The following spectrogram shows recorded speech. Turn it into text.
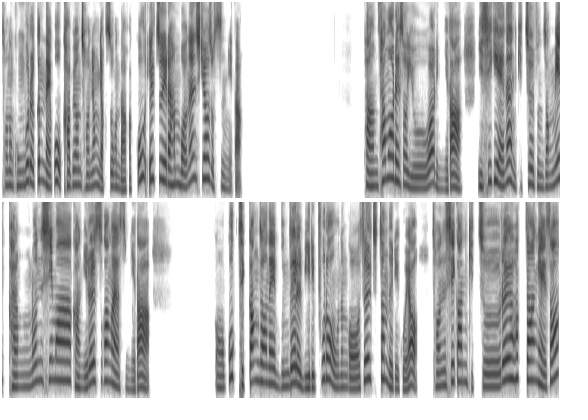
저는 공부를 끝내고 가벼운 저녁 약속은 나갔고 1 주일에 1 번은 쉬어 줬습니다. 다음 3월에서 6월입니다. 이 시기에는 기출 분석 및 강론 심화 강의를 수강하였습니다. 어 꼭 직강 전에 문제를 미리 풀어 오는 것을 추천드리고요. 전 시간 기출을 확장해서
